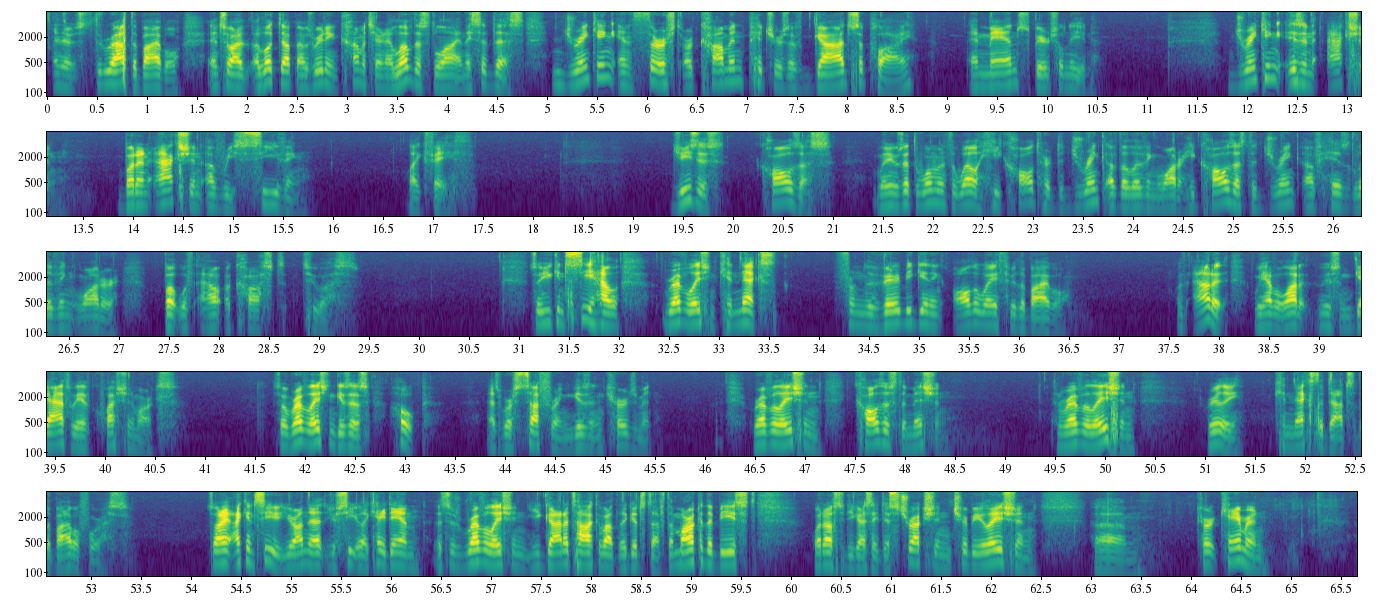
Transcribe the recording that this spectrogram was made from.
And there's throughout the Bible. And so I, I, looked up, I was reading a commentary, and I love this line. They said this Drinking and thirst are common pictures of God's supply and man's spiritual need. Drinking is an action, but an action of receiving, like faith. Jesus calls us. When he was at the woman at the well, he called her to drink of the living water. He calls us to drink of his living water, but without a cost to us. So you can see how Revelation connects from the very beginning all the way through the Bible. Without it, we have a lot of we have some gaps, we have question marks. So Revelation gives us hope as we're suffering, gives encouragement. Revelation calls us the mission. And Revelation really connects the dots of the Bible for us. So I, I, can see you. You're on that your seat. You're like, hey Dan, this is Revelation. You got to talk about the good stuff. The mark of the beast. What else did you guys say? Destruction, tribulation. Um, Kirk Cameron.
